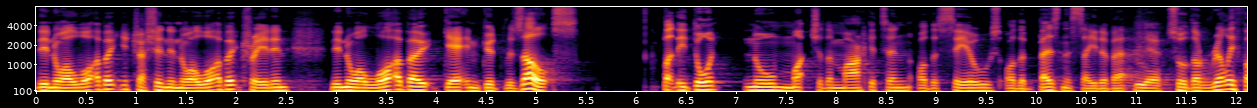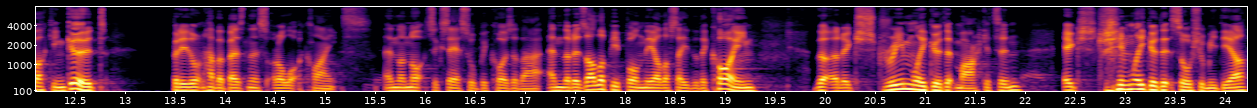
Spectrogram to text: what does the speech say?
They know a lot about nutrition. They know a lot about training. They know a lot about getting good results but they don't know much of the marketing or the sales or the business side of it. Yeah. So they're really fucking good, but they don't have a business or a lot of clients and they're not successful because of that. And there is other people on the other side of the coin that are extremely good at marketing, extremely good at social media,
